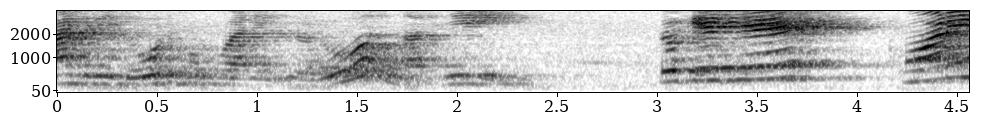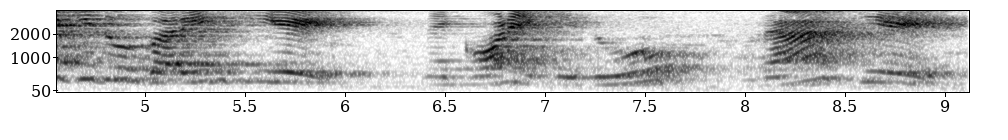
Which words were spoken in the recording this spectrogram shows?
આંધળી દોઢ મૂકવાની જરૂર નથી. તો કે છે, કોણે કીધું ગરીબ છીએ ને કોણે કીધું રામ છીએ?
